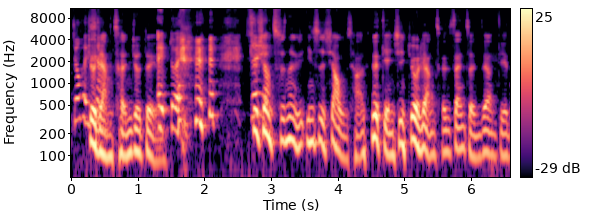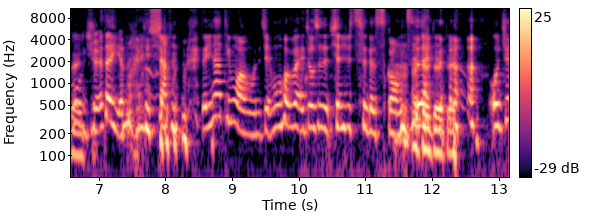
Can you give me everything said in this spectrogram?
就会就两层就对了。哎，对，就像吃那个英式下午茶那个点心，就有两层、三层这样叠在一起。我觉得也蛮像。等一下听完我们的节目，会不会就是先去吃个 scone 之类的？对对对。我觉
